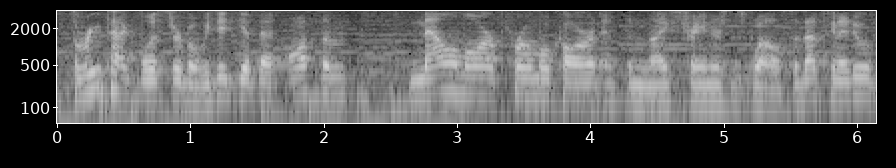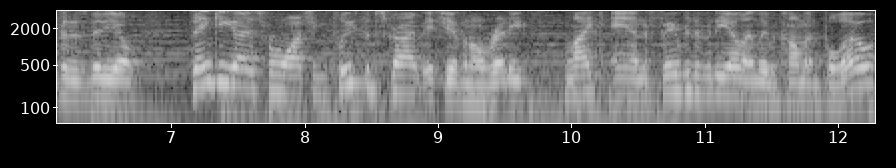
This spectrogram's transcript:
three pack blister, but we did get that awesome Malamar promo card and some nice trainers as well. So that's going to do it for this video. Thank you guys for watching. Please subscribe if you haven't already. Like and favorite the video and leave a comment below.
